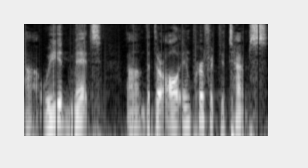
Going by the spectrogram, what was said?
uh, we admit uh, that they're all imperfect attempts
